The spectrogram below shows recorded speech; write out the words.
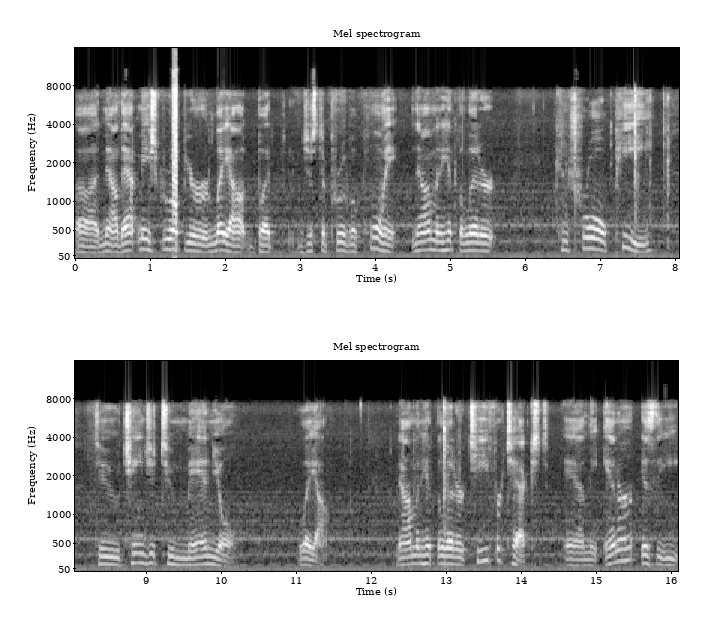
Uh, now that may screw up your layout but just to prove a point now I'm going to hit the letter Control P to change it to manual layout. Now I'm going to hit the letter T for text and the enter is the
